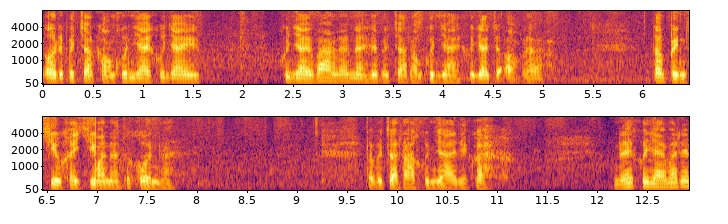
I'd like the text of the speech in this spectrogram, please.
เออเดี๋ยวไปจอดของคุณยายคุณยายคุณยายว่างแล้วนะจะไปจอดของคุณยายคุณยายจะออกแล้ว ต้องเป็นคิวใครคิวมันนะทุกคนนะเราไปจอดหาคุณยายดีกว่าไหนคุณยายไม่ได้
